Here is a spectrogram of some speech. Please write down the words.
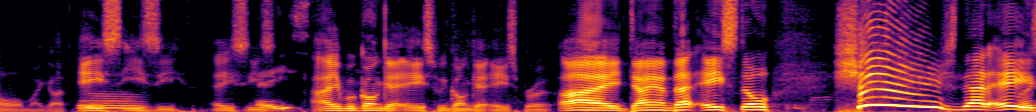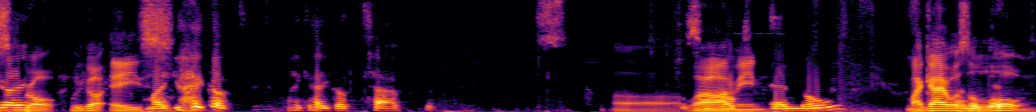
Oh my god. Ace Uh, easy. Ace easy. Ace I we're gonna get ace. We're gonna get ace, bro. Aye, damn that ace though. Sheesh, that ace, guy- bro. We got ace. My guy got my guy got tapped. Uh, well, I mean, NO? my guy was alone.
